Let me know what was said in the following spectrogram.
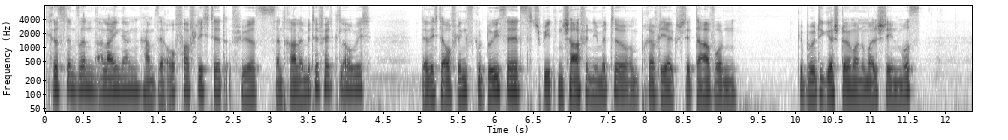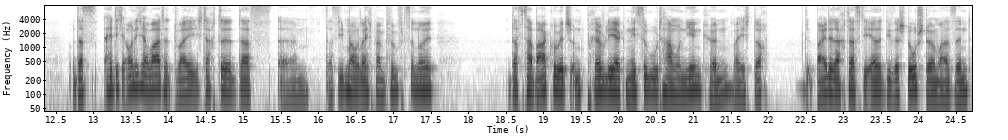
Christensen-Alleingang, haben sie auch verpflichtet fürs zentrale Mittelfeld, glaube ich, der sich da auf links gut durchsetzt, spielt einen Schaf in die Mitte und Prevliak steht da, wo ein gebürtiger Stürmer nun mal stehen muss. Und das hätte ich auch nicht erwartet, weil ich dachte, dass, ähm, das sieht man auch gleich beim 15-0, dass Tabakovic und Prevliak nicht so gut harmonieren können, weil ich doch beide dachte, dass die eher diese Stoßstürmer sind.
